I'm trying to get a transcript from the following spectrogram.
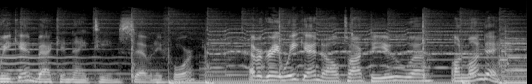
weekend back in 1974. Have a great weekend. I'll talk to you uh, on Monday.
